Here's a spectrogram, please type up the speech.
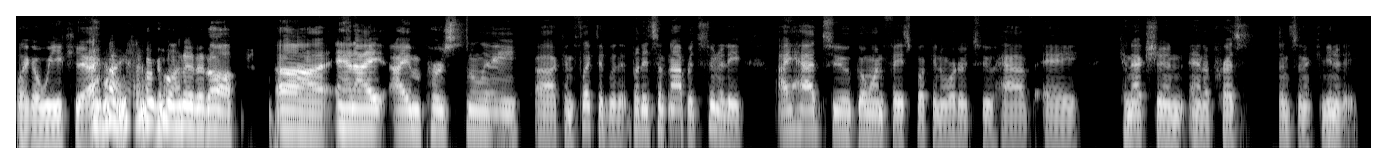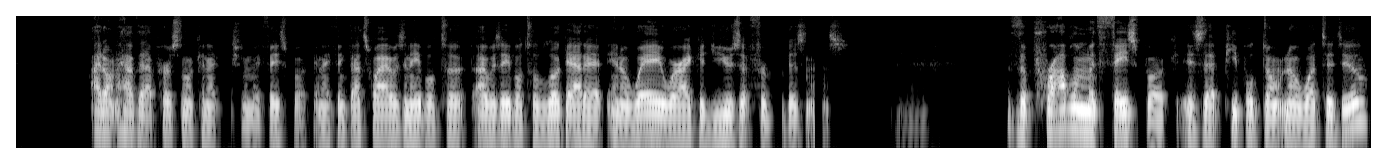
like a week yeah i don't go on it at all uh and i i am personally uh conflicted with it but it's an opportunity i had to go on facebook in order to have a connection and a presence in a community I don't have that personal connection to my Facebook. And I think that's why I was able to I was able to look at it in a way where I could use it for business. Mm-hmm. The problem with Facebook is that people don't know what to do.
